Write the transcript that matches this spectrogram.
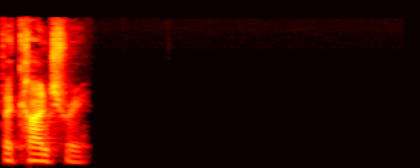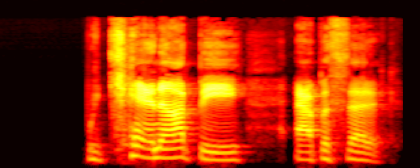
the country. We cannot be apathetic.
